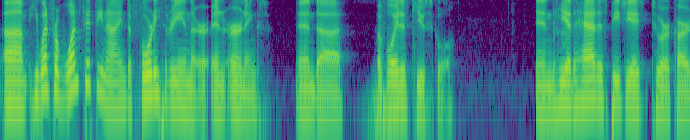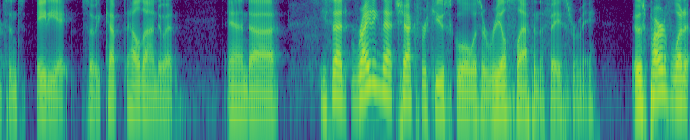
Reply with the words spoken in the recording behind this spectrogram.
Um, he went from 159 to 43 in the in earnings and uh, avoided Q school. And he had had his PGA Tour card since 88, so he kept held on to it. And uh, he said, writing that check for Q school was a real slap in the face for me. It was part of what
